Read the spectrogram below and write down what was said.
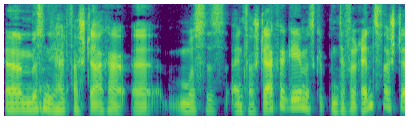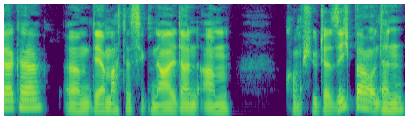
äh, müssen die halt Verstärker, äh, muss es einen Verstärker geben. Es gibt einen Differenzverstärker, ähm, der macht das Signal dann am Computer sichtbar und dann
